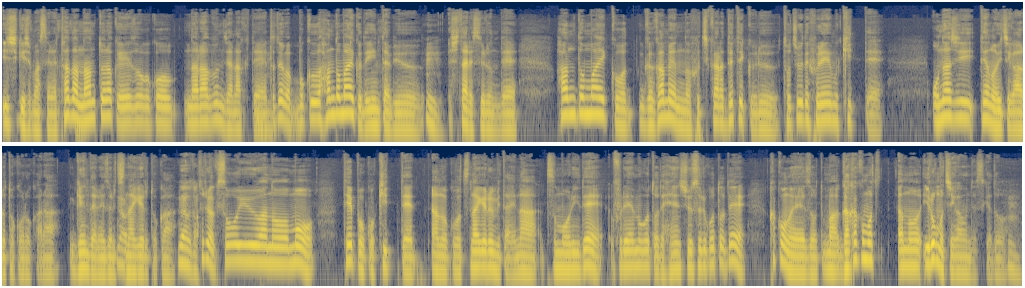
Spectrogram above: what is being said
意識しますね。ただなんとなく映像がこう並ぶんじゃなくて、うん、例えば僕ハンドマイクでインタビューしたりするんで、うん、ハンドマイクが画面の縁から出てくる途中でフレーム切って同じ手の位置があるところから現代の映像につなげるとかとにかくそういうあのもうテープをこう切ってあのこうつなげるみたいなつもりでフレームごとで編集することで過去の映像と、まあ、画角もあの色も違うんですけど、うん、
